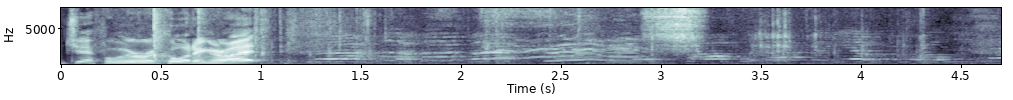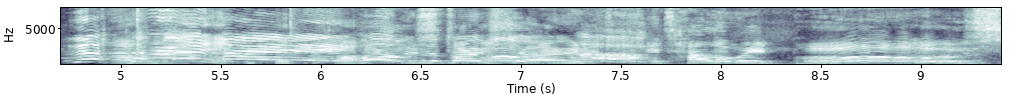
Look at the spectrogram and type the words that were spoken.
Jeff, we're recording, right? Hey! Welcome to the post Oh, show. on, it's, it's Halloween. Post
